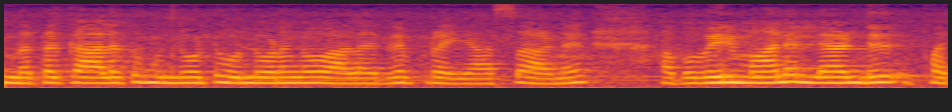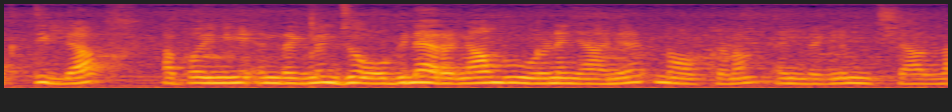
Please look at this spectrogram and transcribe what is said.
ഇന്നത്തെ കാലത്ത് മുന്നോട്ട് കൊണ്ടുപോകണമെങ്കിൽ വളരെ പ്രയാസമാണ്. അപ്പൊ വരുമാനം ഇല്ലാണ്ട് പറ്റില്ല. അപ്പൊ ഇനി എന്തെങ്കിലും ജോബിന് ഇറങ്ങാൻ പോവാണ് ഞാൻ നോക്കണം എന്തെങ്കിലും ഇൻഷാല്ല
